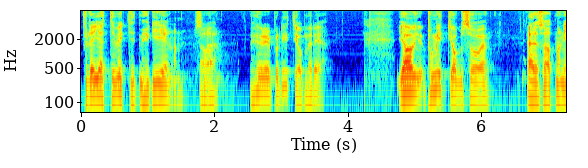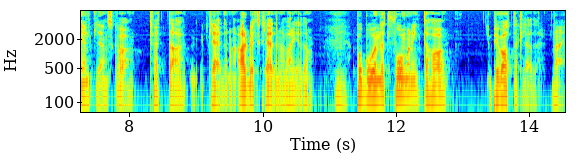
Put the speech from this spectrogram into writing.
För det är jätteviktigt med hygienen. Sådär. Hur är det på ditt jobb med det? Ja, på mitt jobb så är det så att man egentligen ska tvätta kläderna, arbetskläderna varje dag. På boendet får man inte ha privata kläder. Nej.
